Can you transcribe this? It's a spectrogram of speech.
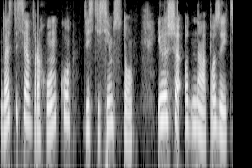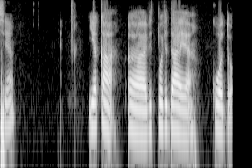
вестися в рахунку 207-100. І лише одна позиція, яка е, відповідає коду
